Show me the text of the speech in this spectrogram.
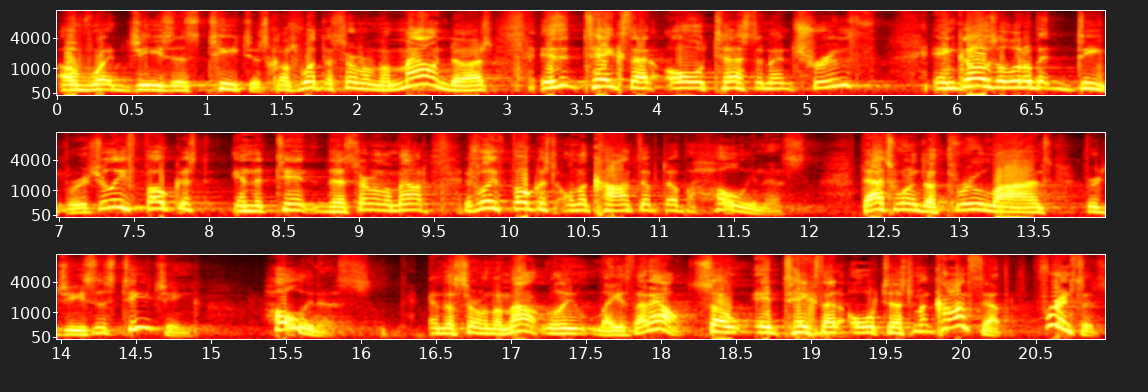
of what Jesus teaches. Because what the Sermon on the Mount does is it takes that Old Testament truth and goes a little bit deeper. It's really focused in the, ten, the Sermon on the Mount, it's really focused on the concept of holiness. That's one of the through lines for Jesus' teaching holiness. And the Sermon on the Mount really lays that out. So it takes that Old Testament concept. For instance,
